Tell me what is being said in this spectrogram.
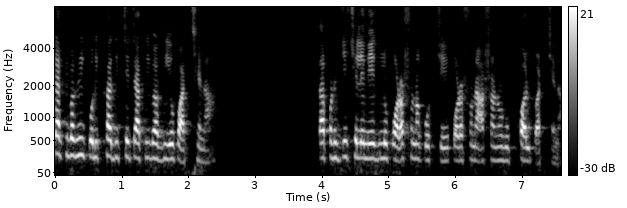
চাকরি বাকরি পরীক্ষা দিচ্ছে চাকরি বাকরিও পাচ্ছে না। তারপরে যে ছেলে মেয়েগুলো পড়াশোনা করছে পড়াশোনা আশানুরূপ ফল পাচ্ছে না।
